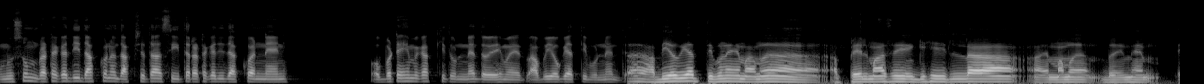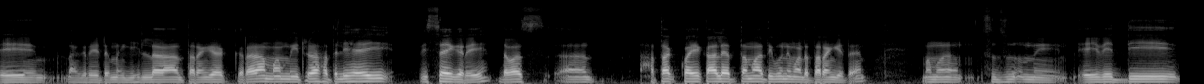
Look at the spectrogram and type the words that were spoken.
උණුසුම් රටකදී දක්වන දක්ෂතා සීත රටකදී දක්වන්නේ නැහනේ. ඔබට එහෙම එකක් හිතුන්නේ නැද්ද? එහෙම අභියෝගයක් තිබුණේ නැද්ද? අභියෝගයක් තිබුණේ මම අප්‍රේල් මාසේ ගිහිල්ලා මම බර්මින්හම් ඒ නගරයටම ගිහිල්ලා තරගයක් කරා මම මීටර 40යි 20යි කරේ දවස් හතක් වගේ කාලයක් තමයි තිබුණේ මට තරගෙට. මම සුසු මේ ඒ වෙද්දී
